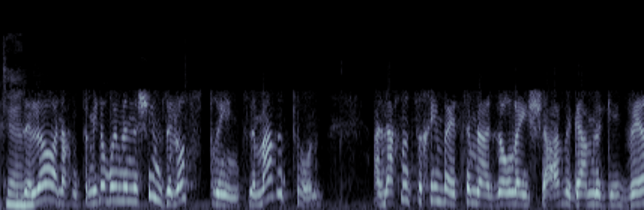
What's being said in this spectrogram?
כן. זה לא, אנחנו תמיד אומרים לנשים, זה לא ספרינט, זה מרתון. אנחנו צריכים בעצם לעזור לאישה וגם לגבר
